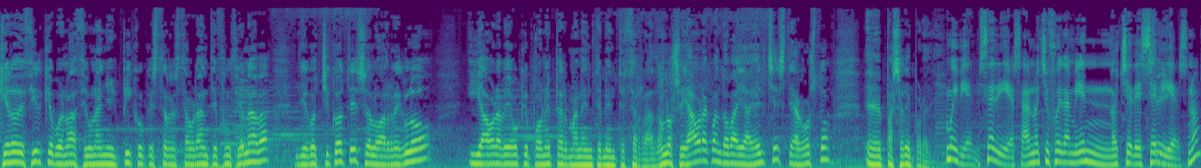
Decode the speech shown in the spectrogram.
Quiero decir que, bueno, hace un año y pico que este restaurante funcionaba, llegó Chicote, se lo arregló y ahora veo que pone permanentemente cerrado. No sé, ahora cuando vaya a Elche este agosto eh, pasaré por allí. Muy bien, series. Anoche fue también noche de series, Sí. ¿no?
